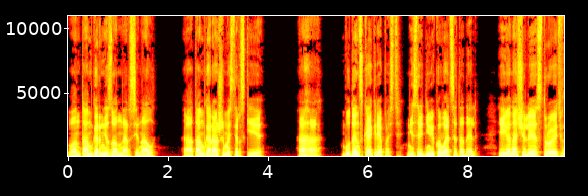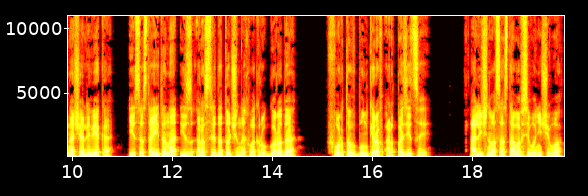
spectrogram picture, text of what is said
Вон там гарнизонный арсенал, а там гараж и мастерские. Ага, Буденская крепость, не средневековая цитадель. Ее начали строить в начале века, и состоит она из рассредоточенных вокруг города фортов, бункеров, артпозиций. А личного состава всего ничего.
